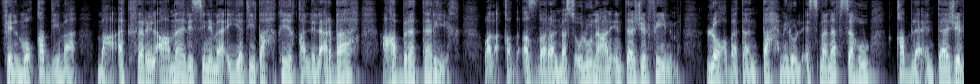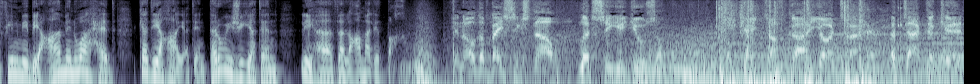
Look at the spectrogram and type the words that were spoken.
في المقدمة مع أكثر الأعمال السينمائية تحقيقا للأرباح عبر التاريخ ولقد أصدر المسؤولون عن إنتاج الفيلم لعبة تحمل الاسم نفسه قبل إنتاج الفيلم بعام واحد كدعاية ترويجية لهذا العمل الضخم You know the basics now. Let's see you use them. Okay, tough guy, your turn. Attack the kid.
